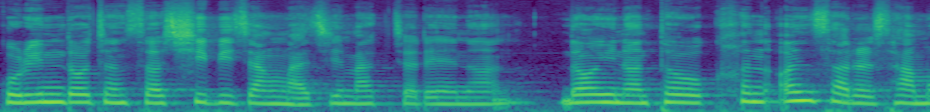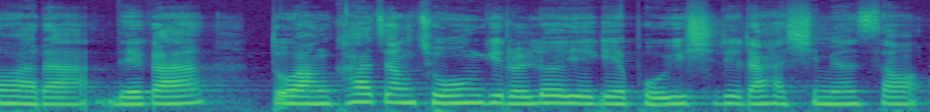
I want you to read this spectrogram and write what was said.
고린도전서 12장 마지막 절에는 너희는 더욱 큰 은사를 사모하라 내가 또한 가장 좋은 길을 너희에게 보이시리라 하시면서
